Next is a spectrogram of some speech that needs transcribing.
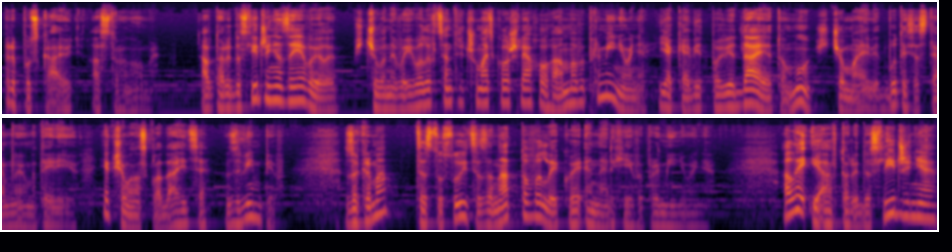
припускають астрономи. Автори дослідження заявили, що вони виявили в центрі чумацького шляху гамма-випромінювання, яке відповідає тому, що має відбутися з темною матерією, якщо вона складається з вімпів. Зокрема, це стосується занадто великої енергії випромінювання. Але і автори дослідження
